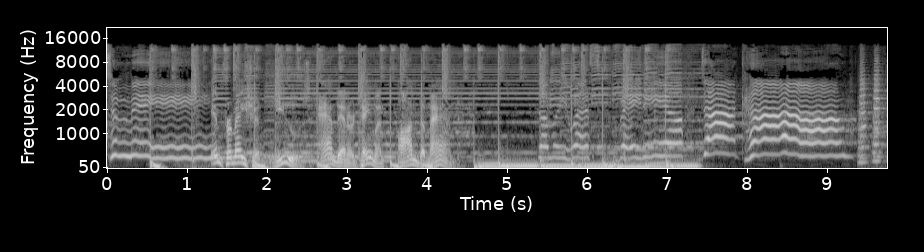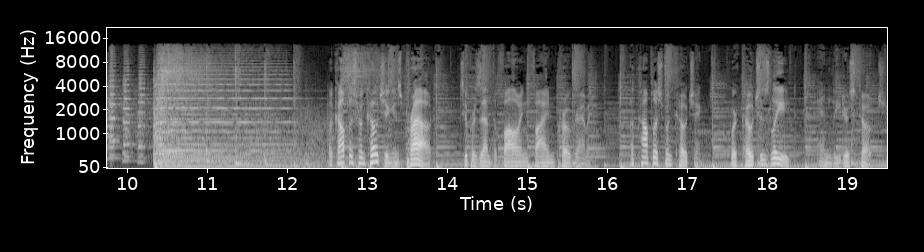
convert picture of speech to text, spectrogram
to me. Information, news, and entertainment on demand. WSRadio.com. Accomplishment Coaching is proud to present the following fine programming Accomplishment Coaching, where coaches lead and leaders coach.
